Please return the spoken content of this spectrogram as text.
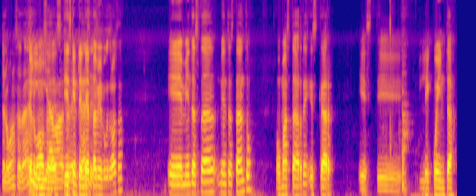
te lo vamos a dar. Te lo y vamos ya a ver. vas a Tienes que entender haces. también porque te lo vamos a dar. Eh, mientras, ta- mientras tanto, o más tarde, Scar este, le cuenta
